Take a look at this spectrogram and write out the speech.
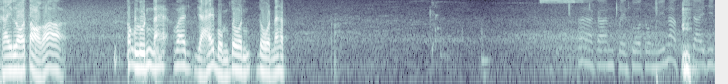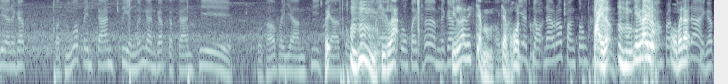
ใครรอต่อก็ ต้องลุ้นนะฮะว่าอย่าให้ผมโดนโดนนะครับอ่าการเปลี่ยนตัวตรงนี้น่าสนใจทีเดียวนะครับก็ถือว่าเป็นการเสี่ยงเหมือนกันครับ กับการที่พวกเขาพยายามที่เฮ้ยจะส่งอื้อหือคิดละลงไปเพิ่มนะครับคิดแล้วนี่แจ่มแจ่มโคตรเอาที่จะเจาะแนวรับฝั่งตรงข้ามไปแล้วอื้อหือยังได้อยู่ทำประโอ้ตูไม่ได้ได้ครับ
